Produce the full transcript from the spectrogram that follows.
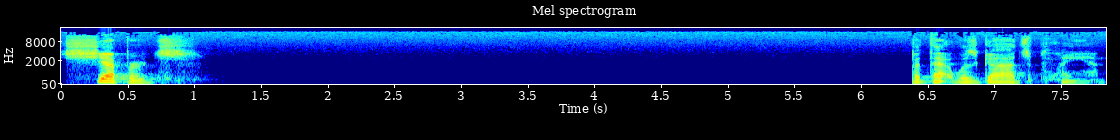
shepherds. But that was God's plan.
